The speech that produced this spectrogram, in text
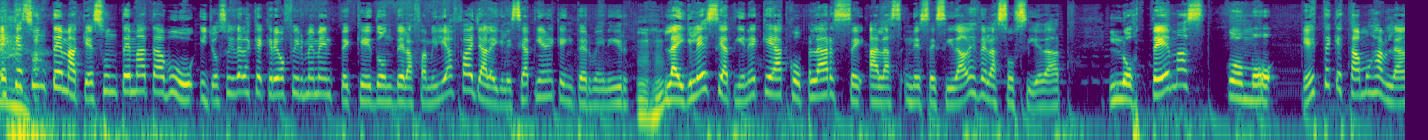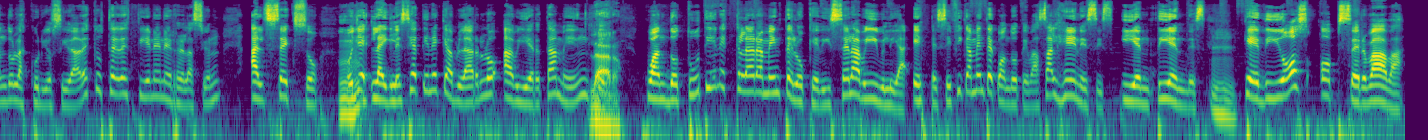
Es que es un tema que es un tema tabú y yo soy de las que creo firmemente que donde la familia falla, la iglesia tiene que intervenir. La iglesia tiene que acoplarse a las necesidades de la sociedad. Los temas como este que estamos hablando, las curiosidades que ustedes tienen en relación al sexo, oye, la iglesia tiene que hablarlo abiertamente. Claro. Cuando tú tienes claramente lo que dice la Biblia, específicamente cuando te vas al Génesis y entiendes que Dios observaba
